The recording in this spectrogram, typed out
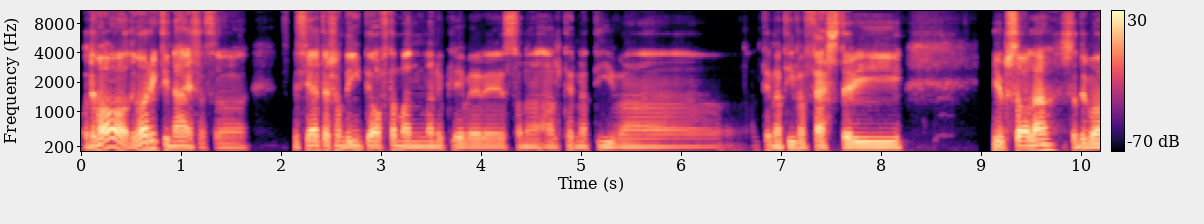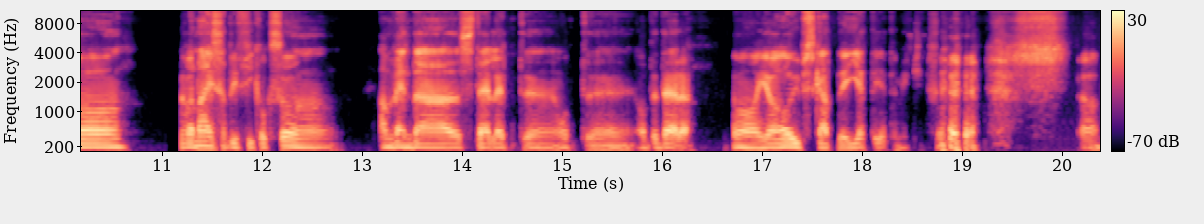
Och det var, det var riktigt nice alltså. Speciellt eftersom det inte är ofta man, man upplever eh, sådana alternativa, alternativa fester i, i Uppsala. Så det var, det var nice att vi fick också använda stället eh, åt, eh, åt det där. Och jag uppskattar det jätte, jättemycket. ja.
